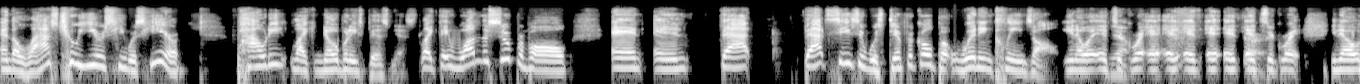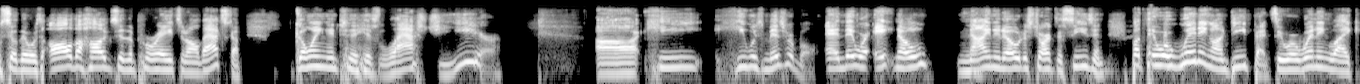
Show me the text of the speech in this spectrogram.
and the last two years he was here, pouty like nobody's business. Like they won the Super Bowl, and and that that season was difficult, but winning cleans all. You know, it's Yeah. a great, it, it, it, it- it's a great, you know. So there was all the hugs and the parades and all that stuff. Going into his last year, uh, he he was miserable, and they were eight and 0, 9 and zero to start the season, but they were winning on defense. They were winning like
